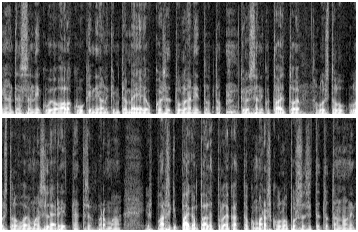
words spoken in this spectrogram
ihan tässä niin kuin jo alkuukin, niin ainakin mitä meidän joukkueeseen tulee, niin tota, kyllä se niin kuin taitoa ja luistelu, luisteluvoimaa silleen riittää, että se varmaan, jos varsinkin paikan päälle tulee katsoa, kun marraskuun lopussa sitten tota, no, niin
